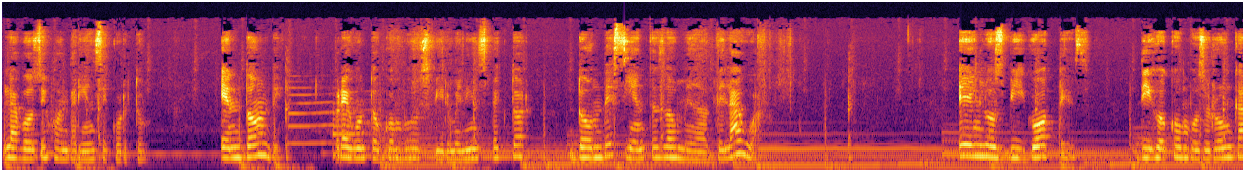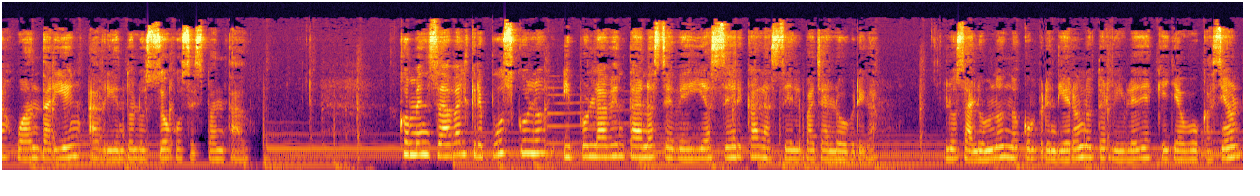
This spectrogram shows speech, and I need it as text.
la voz de Juan Darien se cortó. ¿En dónde? preguntó con voz firme el inspector. ¿Dónde sientes la humedad del agua? En los bigotes, dijo con voz ronca Juan Darien abriendo los ojos espantado. Comenzaba el crepúsculo y por la ventana se veía cerca la selva ya lóbrega. Los alumnos no comprendieron lo terrible de aquella vocación,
